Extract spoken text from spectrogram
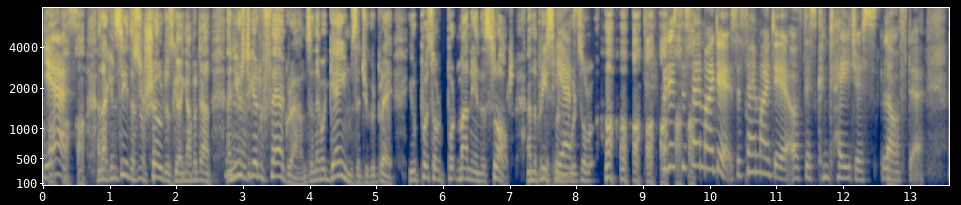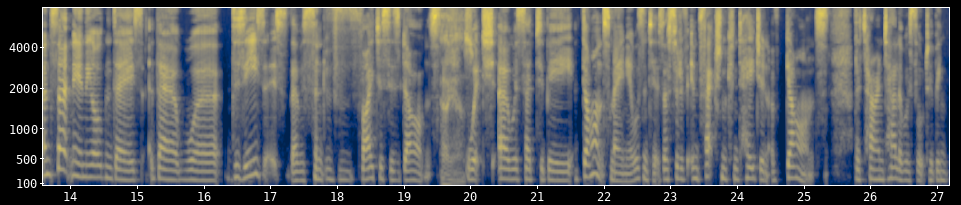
Yes. and I can see the sort of shoulders going up and down. And you used to go to fairgrounds, and there were games that you could play. You'd put sort of put money in the slot, and the policeman Yes. would sort of. but it's the same idea. It's the same idea of this contagious laughter. And certainly in the olden days, there were diseases. There was St. Vitus's dance, Oh, yes. which uh, was said to be dance mania, wasn't it? It's a sort of infection contagion of dance. The tarantella was thought to have been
